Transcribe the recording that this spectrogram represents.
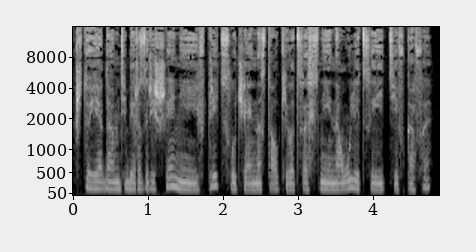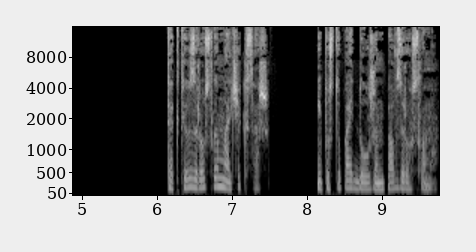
Что я дам тебе разрешение и впредь случайно сталкиваться с ней на улице и идти в кафе? Так ты взрослый мальчик, Саш, и поступать должен по-взрослому.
